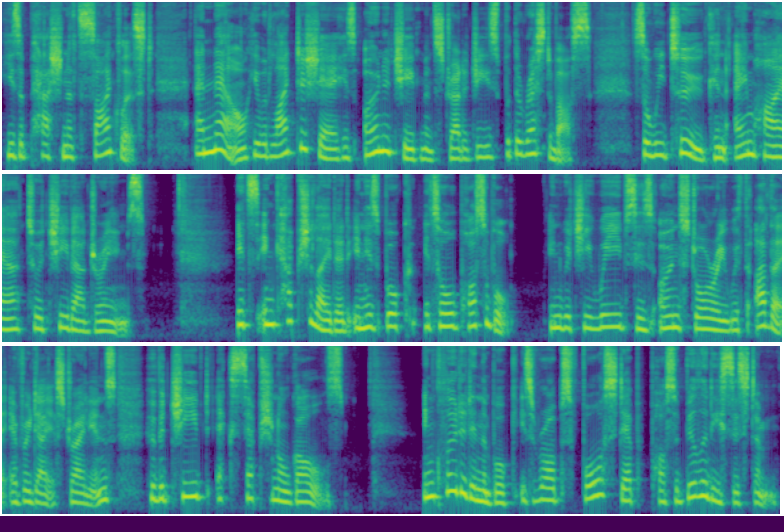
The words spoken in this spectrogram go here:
He's a passionate cyclist, and now he would like to share his own achievement strategies with the rest of us, so we too can aim higher to achieve our dreams. It's encapsulated in his book It's All Possible, in which he weaves his own story with other everyday Australians who've achieved exceptional goals. Included in the book is Rob's four step possibility system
